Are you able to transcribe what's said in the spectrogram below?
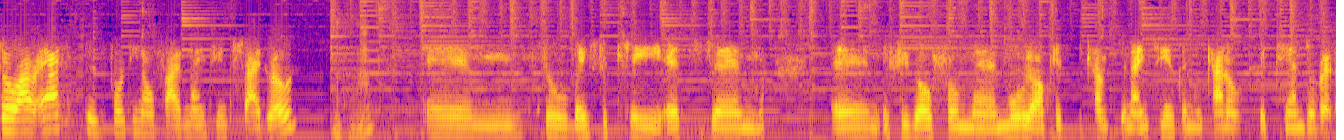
So our address is 1405 19th Side Road. Mm-hmm. Um, so basically, it's um, um, if you go from uh, Moorlock, it becomes the 19th, and we kind of at the end of it.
